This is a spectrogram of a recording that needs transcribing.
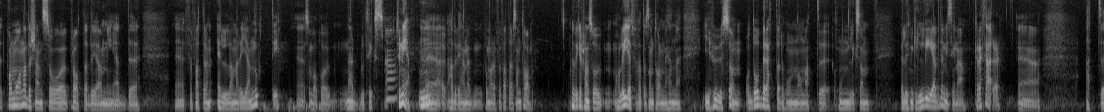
ett par månader sedan så pratade jag med eh, författaren Ella Maria Nutti som var på närbiblioteksturné. Eh, hade vi henne på några författarsamtal. Då fick jag chans att hålla i ett författarsamtal med henne i Husum och då berättade hon om att eh, hon liksom väldigt mycket levde med sina karaktärer. Eh, att eh,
